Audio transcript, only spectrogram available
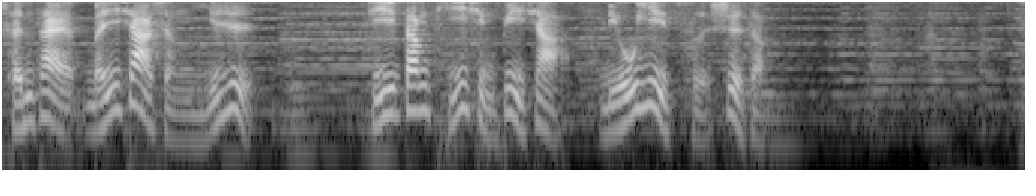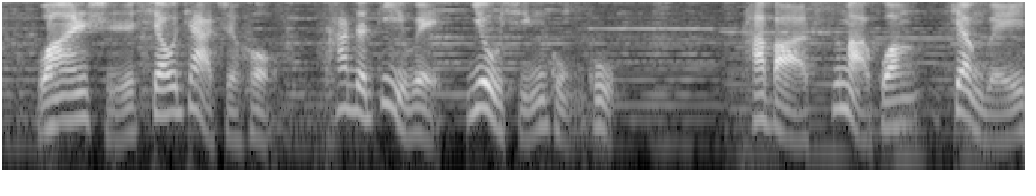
臣在门下省一日，即当提醒陛下留意此事等。”王安石销假之后。他的地位又行巩固，他把司马光降为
